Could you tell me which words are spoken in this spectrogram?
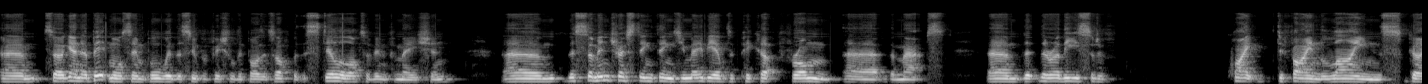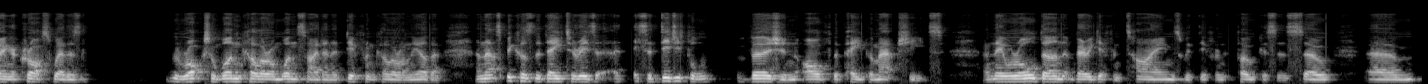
Um, so again, a bit more simple with the superficial deposits off, but there's still a lot of information. Um, there's some interesting things you may be able to pick up from uh, the maps um, that there are these sort of quite defined lines going across where there's the rocks are one color on one side and a different color on the other. And that's because the data is a, it's a digital version of the paper map sheets. And they were all done at very different times with different focuses. So um,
